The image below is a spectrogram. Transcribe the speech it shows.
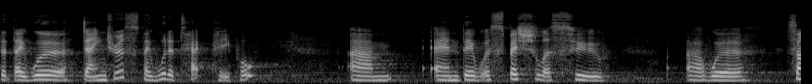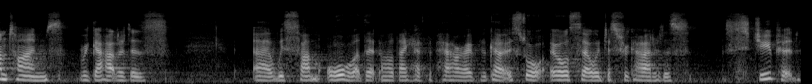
that they were dangerous, they would attack people, um, and there were specialists who uh, were sometimes regarded as uh, with some awe that oh they have the power over the ghost, or also were just regarded as stupid.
